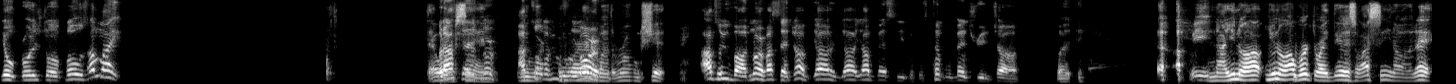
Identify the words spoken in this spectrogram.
Yo, bro, this joint closed. I'm like, that what I'm saying. North, I told my people from North about the wrong shit. I told you about North. I said, y'all, y'all, y'all, y'all been sleeping because Temple been treated y'all. But I mean, now you know, I, you know, I worked right there, so I seen all of that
